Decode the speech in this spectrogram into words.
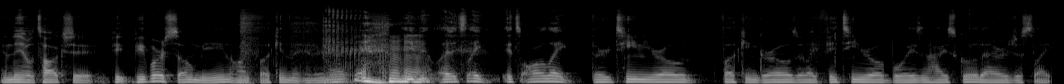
and they'll talk shit. Pe- people are so mean on fucking the internet. Even it's like it's all like thirteen year old fucking girls or like fifteen year old boys in high school that are just like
